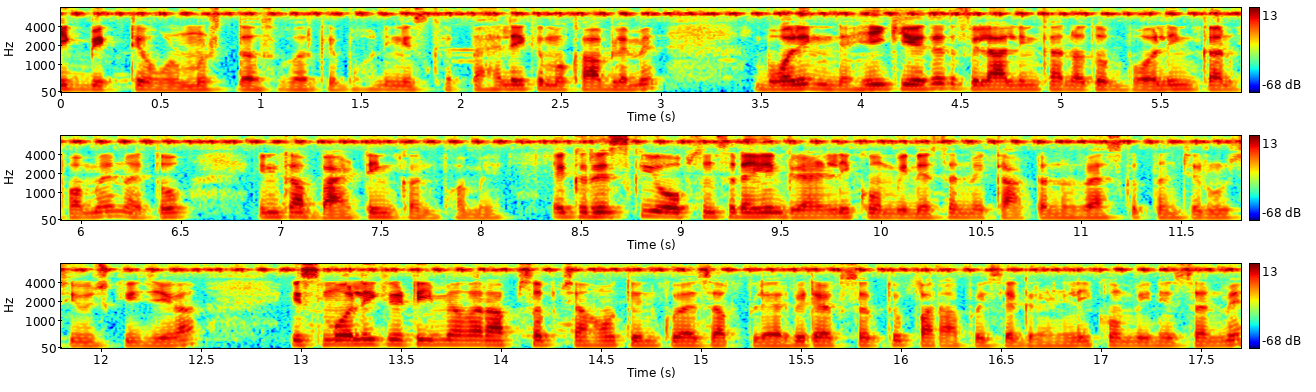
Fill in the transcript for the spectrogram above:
एक विकटे ऑलमोस्ट दस ओवर के बॉलिंग इसके पहले के मुकाबले में बॉलिंग नहीं किए थे तो फ़िलहाल इनका ना तो बॉलिंग कन्फर्म है, ना तो इनका बैटिंग कन्फर्म है। एक रिस्की ऑप्शन से रहेंगे ग्रैंडली कॉम्बिनेशन में कैप्टन और वैस कप्तान ज़रूर से यूज़ कीजिएगा। स्मॉली की टीम में अगर आप सब चाहो तो इनको एज अ प्लेयर भी रख सकते हो, पर आप इसे ग्रैंडली कॉम्बिनेशन में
